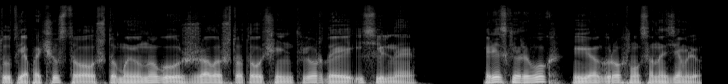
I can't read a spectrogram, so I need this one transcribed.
Тут я почувствовал, что мою ногу сжало что-то очень твердое и сильное. Резкий рывок, и я грохнулся на землю,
